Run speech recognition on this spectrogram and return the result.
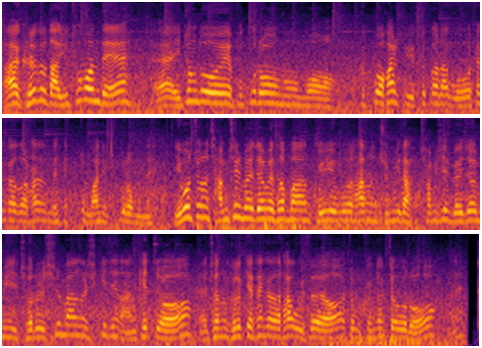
아 그래도 나 유튜버인데 예, 이 정도의 부끄러움은 뭐 극복할 수 있을 거라고 생각을 하는데 좀 많이 부끄럽네. 이번 주는 잠실 매점에서만 구입을 하는 주입니다. 잠실 매점이 저를 실망을 시키진 않겠죠. 예, 저는 그렇게 생각을 하고 있어요. 좀 긍정적으로. 예.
